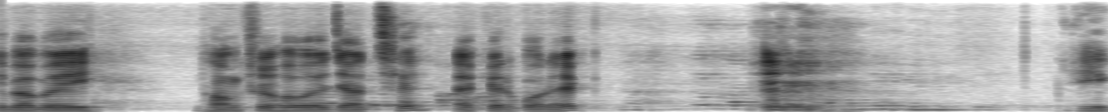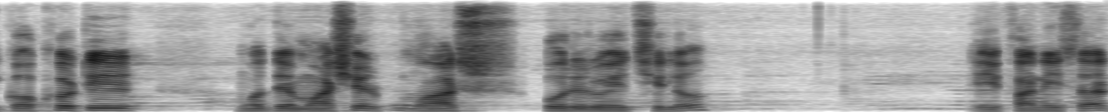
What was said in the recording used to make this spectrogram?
এভাবেই ধ্বংস হয়ে যাচ্ছে একের পর এক। এই কক্ষটির মধ্যে মাসের, মাস পড়ে রয়েছিল। এই ফার্নিচার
